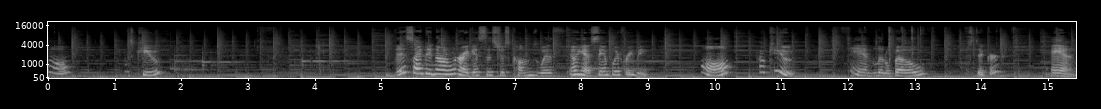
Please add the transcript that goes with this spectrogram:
Oh, that's cute. This I did not order. I guess this just comes with, oh yeah, sampler freebie. Aw, how cute. And little bow sticker. And,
